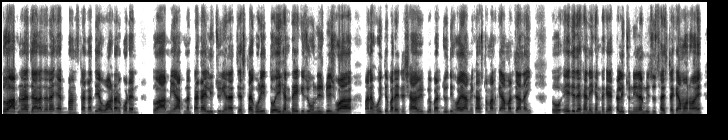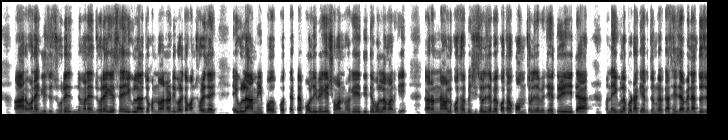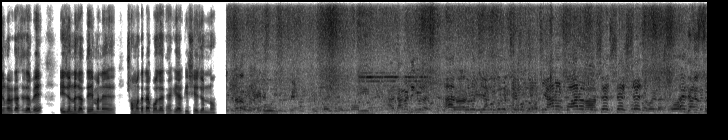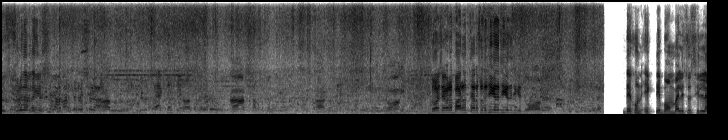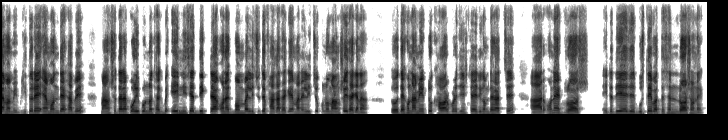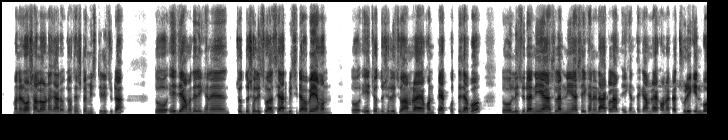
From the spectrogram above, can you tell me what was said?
তো আপনারা যারা যারা অ্যাডভান্স টাকা দিয়ে অর্ডার করেন, তো আমি আপনার টাকায় লিচু কেনার চেষ্টা করি। তো এইখান থেকে কিছু উনিশ বিশ হওয়া মানে হইতে পারে, এটা স্বাভাবিক ব্যাপার। যদি হয়, আমি কাস্টমারকে আমার জানাই। তো এই যে দেখেন, এখান থেকে একটা লিচু নিলাম, লিচুর সাইজটা কেমন হয়? আর অনেক লিচু ঝরে মানে ঝরে গেছে, এগুলা যখন নোয়ানোটি করে তখন ঝরে যায়। এগুলা আমি প্রত্যেকটা পলি ব্যাগেই সমান ভাগে দিতে বললাম আর কি কারণ না হলে কোথাও বেশি চলে যাবে, কোথাও কম চলে যাবে। যেহেতু এটা মানে এগুলা প্রোডাক্ট একজনকার কাছেই যাবে না, দুজনকার কাছে যাবে। এই জন্য যাতে মানে সমতাটা বজায় থাকে আর কি সেজন্য হ্যাঁ জুড়ে যাবে দেখিস। দশ এগারো বারো তেরো চোদ্দ। ঠিক আছে ঠিক আছে ঠিক আছে। দেখুন একটি বোম্বাই লিচু ছিললাম আমি। ভিতরে এমন দেখাবে মাংস দ্বারা পরিপূর্ণ থাকবে। এই নিচের দিকটা অনেক বোম্বাই লিচুতে ফাঁকা থাকে মানে লিচু কোনো মাংসই থাকে না। তো দেখুন, আমি একটু খাওয়ার পরে জিনিসটা এরকম দেখাচ্ছে। আর অনেক রস, এটা দিয়ে যে বুঝতেই পারতেছেন, রস অনেক। মানে রস আলো অনেক আর যথেষ্ট মিষ্টি লিচুটা। তো এই যে আমাদের এখানে চোদ্দশো লিচু আছে আর বিচিটা হবে এমন। তো এই চোদ্দশো লিচু আমরা এখন প্যাক করতে যাব। তো লিচুটা নিয়ে আসলাম, নিয়ে আসে এখানে রাখলাম। এখান থেকে আমরা এখন একটা ঝুড়ি কিনবো।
